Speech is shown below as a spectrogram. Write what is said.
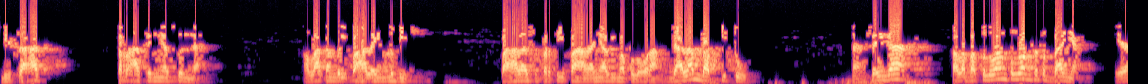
di saat terasingnya sunnah. Allah akan beri pahala yang lebih. Pahala seperti pahalanya 50 orang dalam bab itu. Nah, sehingga kalau bab peluang-peluang tetap banyak, ya.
